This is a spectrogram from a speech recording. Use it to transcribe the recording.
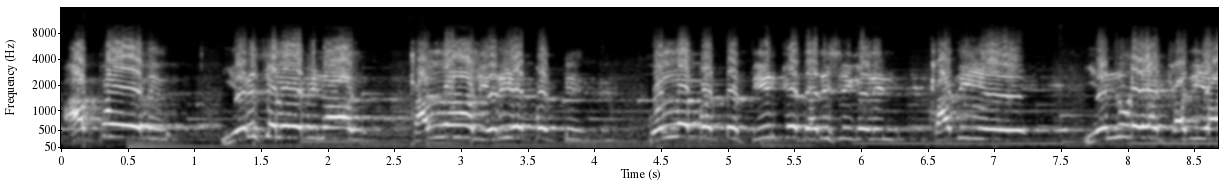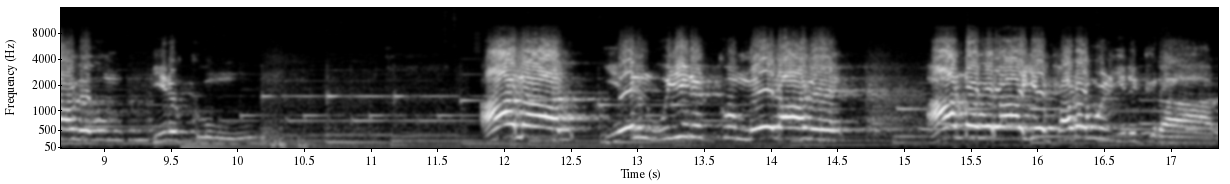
அப்போது எருசலேமினால் கல்லால் எரியப்பட்டு கொல்லப்பட்ட தீர்க்க தரிசிகளின் கதியே என்னுடைய கதியாகவும் இருக்கும். ஆனால் என் உயிருக்கும் மேலாக ஆண்டவராகிய கடவுள் இருக்கிறார்.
